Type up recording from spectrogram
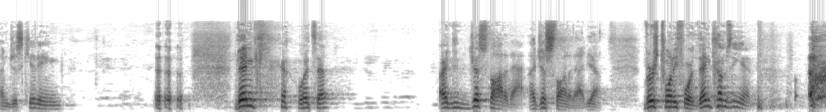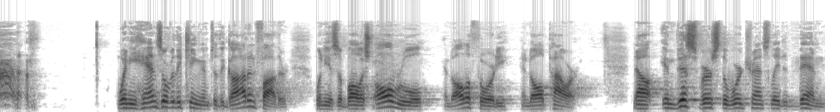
I'm just kidding. Then, what's that? I just thought of that. I just thought of that, yeah. Verse 24 Then comes the end. when he hands over the kingdom to the God and Father, when he has abolished all rule and all authority and all power. Now, in this verse, the word translated then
